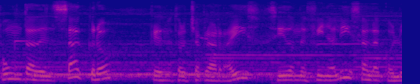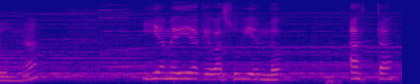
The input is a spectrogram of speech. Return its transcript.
punta del sacro, que es nuestro chakra raíz, ¿sí? donde finaliza la columna, y a medida que va subiendo hasta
